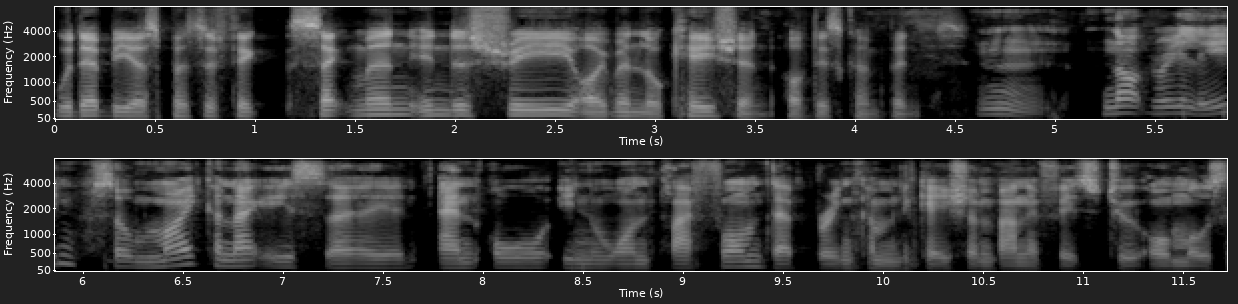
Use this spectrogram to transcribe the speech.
Would there be a specific segment, industry, or even location of these companies? Mm, not really. So maaiiconnect is a, an all-in-one platform that brings communication benefits to almost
